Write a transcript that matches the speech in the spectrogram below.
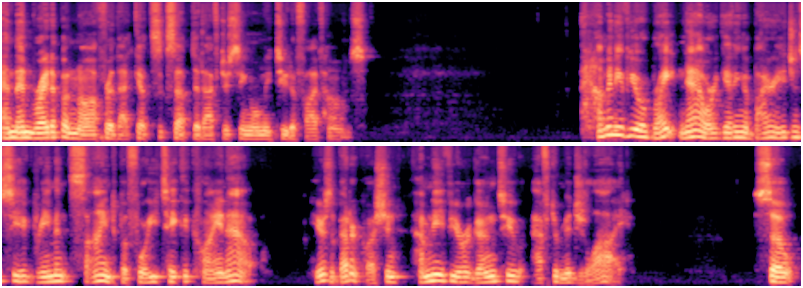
and then write up an offer that gets accepted after seeing only two to five homes? How many of you right now are getting a buyer agency agreement signed before you take a client out? Here's a better question How many of you are going to after mid July? So,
